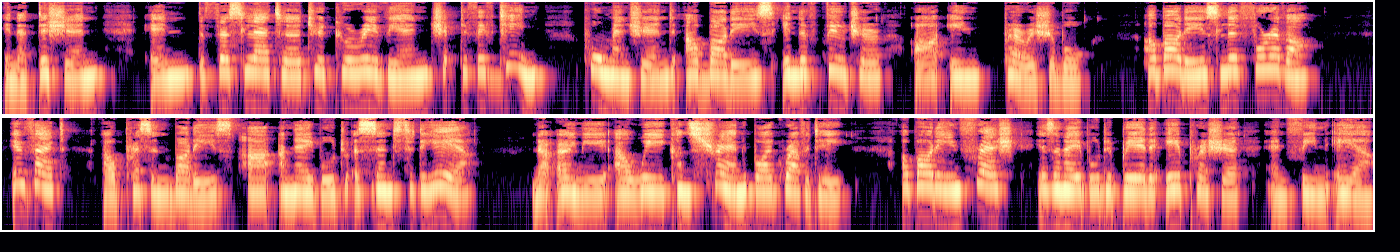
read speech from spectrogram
In addition, in the first letter to Corinthians, chapter 15, Paul mentioned our bodies in the future are imperishable. Our bodies live forever. In fact, our present bodies are unable to ascend to the air. Not only are we constrained by gravity, our body in flesh is unable to bear the air pressure and thin air.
